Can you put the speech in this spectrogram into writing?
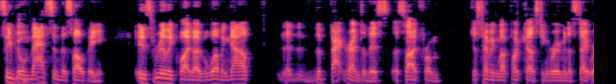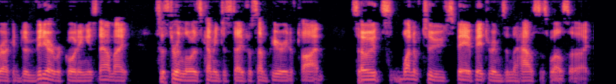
seem to amass in this hobby is really quite overwhelming. Now, the background to this, aside from just having my podcasting room in a state where I can do video recording, is now my sister-in-law is coming to stay for some period of time. So it's one of two spare bedrooms in the house as well. So like,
